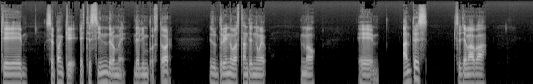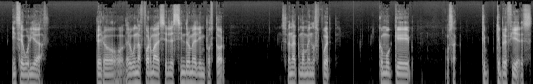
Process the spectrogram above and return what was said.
que sepan que este síndrome del impostor es un término bastante nuevo, ¿no? Eh, antes se llamaba inseguridad, pero de alguna forma decirle síndrome del impostor suena como menos fuerte, como que, o sea, ¿qué, qué prefieres?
